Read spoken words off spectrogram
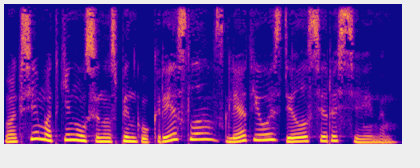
Максим откинулся на спинку кресла, взгляд его сделался рассеянным.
